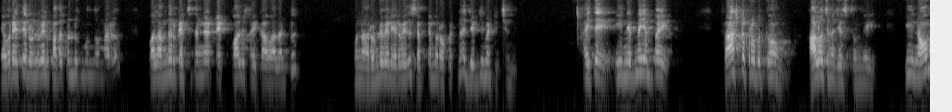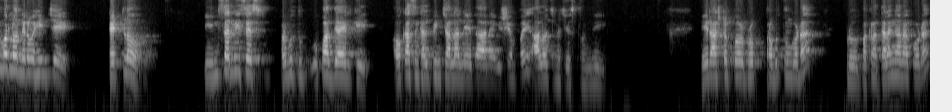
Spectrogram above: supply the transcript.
ఎవరైతే రెండు వేల పదకొండుకు ముందు ఉన్నారో వాళ్ళందరూ ఖచ్చితంగా టెట్ క్వాలిఫై కావాలంటూ ఉన్న రెండు వేల ఇరవై ఐదు సెప్టెంబర్ ఒకటిన జడ్జిమెంట్ ఇచ్చింది. అయితే ఈ నిర్ణయంపై రాష్ట్ర ప్రభుత్వం ఆలోచన చేస్తుంది. ఈ నవంబర్లో నిర్వహించే టెట్లో ఈ ఇన్ సర్వీసెస్ ప్రభుత్వ ఉపాధ్యాయులకి అవకాశం కల్పించాలా లేదా అనే విషయంపై ఆలోచన చేస్తుంది. ఏ రాష్ట్ర ప్ర- ప్రభుత్వం కూడా ఇప్పుడు పక్కన తెలంగాణ కూడా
